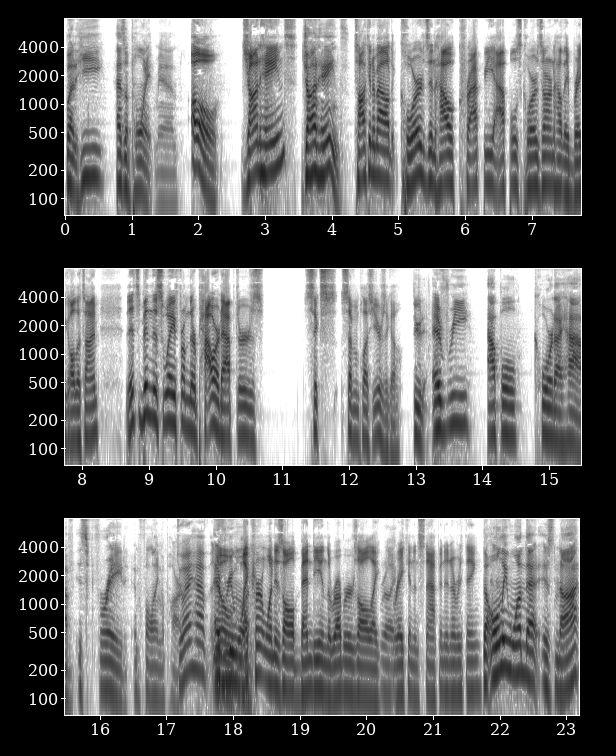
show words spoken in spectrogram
But he has a point, man. Oh, John Haynes John Haynes. talking about cords and how crappy Apple's cords are and how they break all the time. It's been this way from their power adapters six, seven plus years ago. Dude, every Apple cord I have is frayed and falling apart. Do I have Every no? My current one is all bendy and the rubber is all like Really? breaking and snapping and everything. The only one that is not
